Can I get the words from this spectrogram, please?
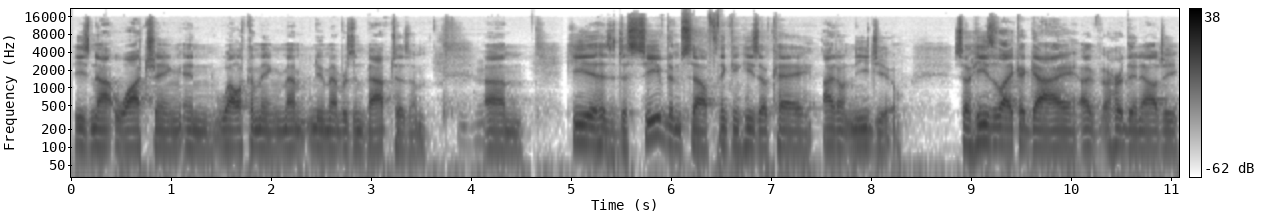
He's not watching and welcoming mem- new members in baptism. Um, he has deceived himself thinking he's okay. I don't need you. So he's like a guy, I've heard the analogy,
